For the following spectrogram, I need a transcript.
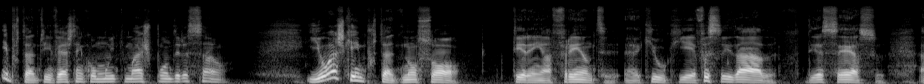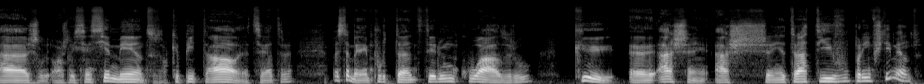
e, portanto, investem com muito mais ponderação. E eu acho que é importante não só terem à frente aquilo que é facilidade de acesso às, aos licenciamentos, ao capital, etc. Mas também é importante ter um quadro que uh, achem, achem atrativo para investimento.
